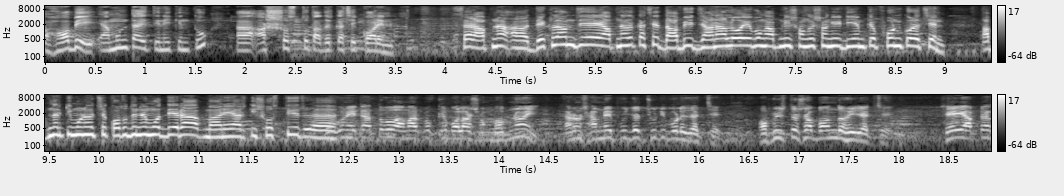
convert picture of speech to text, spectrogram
হবে এমনটাই তিনি কিন্তু আশ্বস্ত তাদের কাছে করেন। স্যার আপনার দেখলাম যে আপনার কাছে দাবি জানালো এবং আপনি সঙ্গে সঙ্গে ডিএমকে ফোন করেছেন। আপনার কি মনে হচ্ছে কতদিনের মধ্যে এরা মানে আর কি স্বস্তির এটা তো আমার পক্ষে বলা সম্ভব নয়, কারণ সামনে পুজোর ছুটি পড়ে যাচ্ছে, অফিস তো সব বন্ধ হয়ে যাচ্ছে। সেই আপনার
